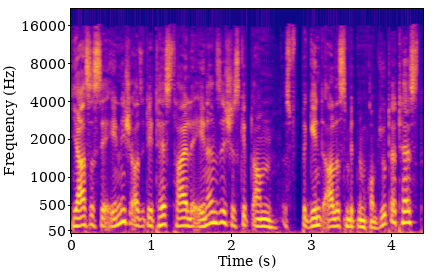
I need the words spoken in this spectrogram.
Ja, es ist sehr ähnlich. Also die Testteile ähneln sich. Es gibt am, es beginnt alles mit einem Computertest.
